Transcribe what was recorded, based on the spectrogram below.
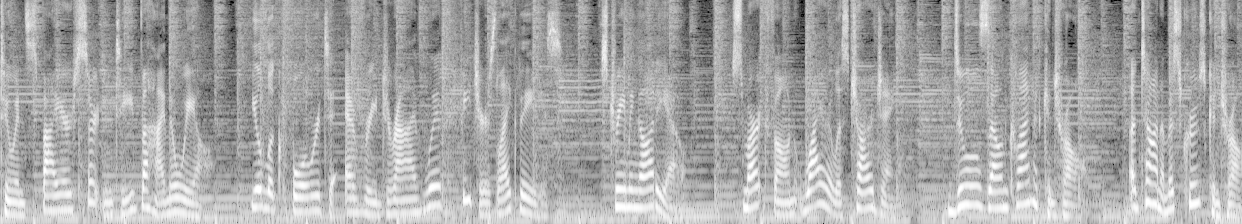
to inspire certainty behind the wheel. You'll look forward to every drive with features like these. Streaming audio, smartphone wireless charging, dual zone climate control, autonomous cruise control,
